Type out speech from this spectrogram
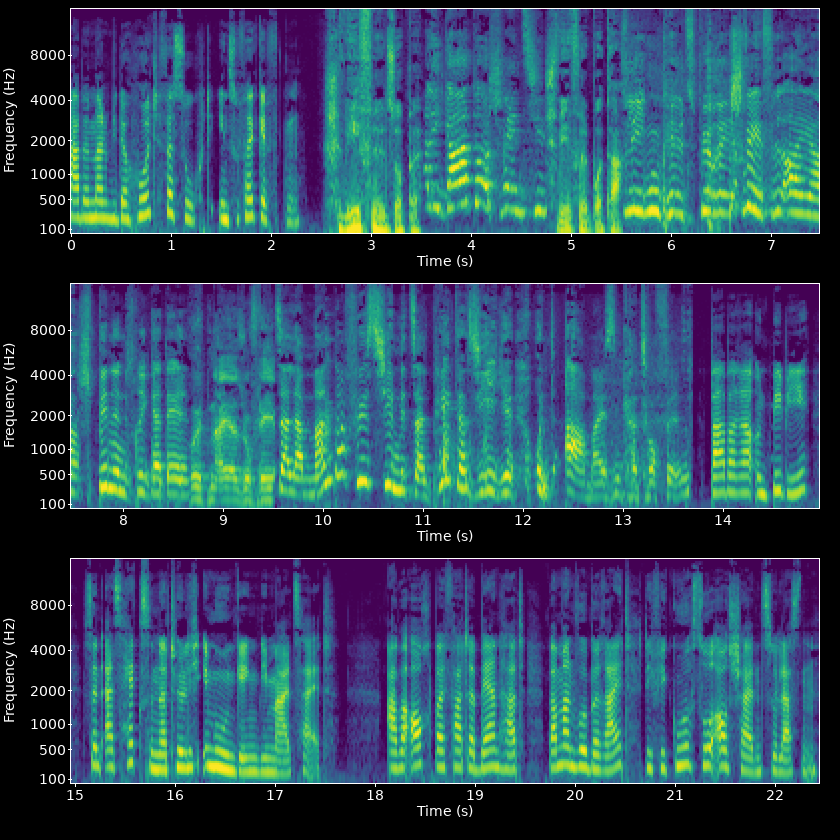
habe man wiederholt versucht, ihn zu vergiften. Schwefelsuppe, Alligatorschwänzchen. Schwefelbutter, Fliegenpilzpüree. Schwefeleier. Spinnenfrikadellen. Röteneiersoufflé. Salamanderfüßchen mit Salpetersilie und Ameisenkartoffeln. Barbara und Bibi sind als Hexen natürlich immun gegen die Mahlzeit. Aber auch bei Vater Bernhard war man wohl bereit, die Figur so ausscheiden zu lassen.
